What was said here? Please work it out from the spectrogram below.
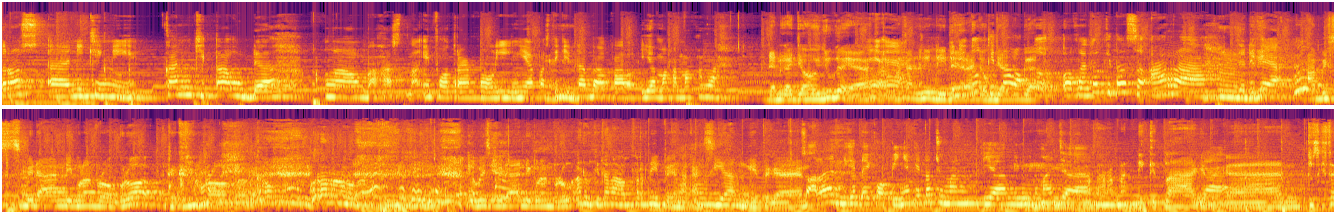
Terus eh, nih King nih, kan kita udah ngebahas tentang info traveling ya, pasti kita bakal ya makan-makan lah. Dan gak jauh juga ya, Eh, karena kan ini di daerah Jogja kita juga. Waktu, waktu itu kita searah. Hmm, jadi, kayak hmm, abis sepedaan di Kulon Progro, di Kulon Progro. kurang abis sepedaan di Kulon Progro, aduh kita lapar nih pengen makan siang gitu kan. Soalnya di kedai kopinya kita cuman ya minum-minum aja. Sama sarapan dikit lah gitu Ya. kan. Terus kita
